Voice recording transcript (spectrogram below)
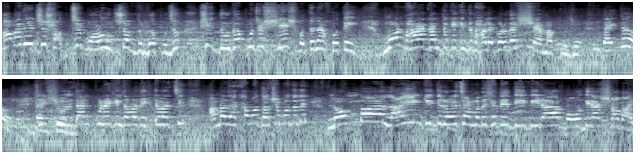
আমাদের যে সবচেয়ে বড় উৎসব দুর্গাপুজো সেই দুর্গাপুজো শেষ হতে না হতেই মন ভারাকান্তকে কিন্তু ভালো করে দেয় শ্যামা পুজো। তাই তো? সেই সুলতানপুরে কিন্তু আমরা দেখতে পাচ্ছি। আমরা দেখাবো দর্শক বন্ধুদের লম্বা লাইন কিন্তু রয়েছে আমাদের সাথে দিদিরা বৌদিরা সবাই।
